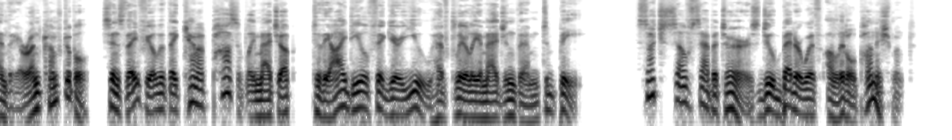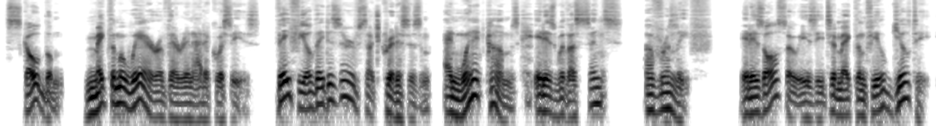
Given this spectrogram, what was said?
and they are uncomfortable, since they feel that they cannot possibly match up to the ideal figure you have clearly imagined them to be. Such self-saboteurs do better with a little punishment. Scold them, make them aware of their inadequacies. They feel they deserve such criticism, and when it comes, it is with a sense of relief. It is also easy to make them feel guilty,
